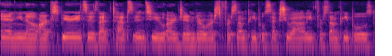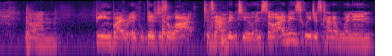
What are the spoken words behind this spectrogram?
and, you know, our experiences that taps into our gender or for some people sexuality, for some people's um, being bi. Like, there's just a lot to tap into. And so I basically just kind of went in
